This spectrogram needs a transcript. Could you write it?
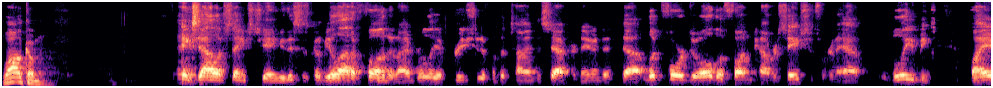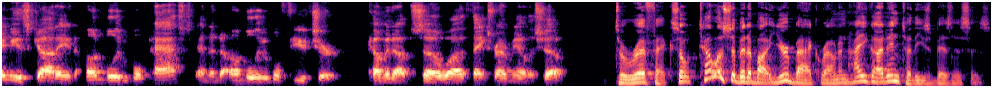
Welcome. Thanks, Alex. Thanks, Jamie. This is going to be a lot of fun, and I'm really appreciative of the time this afternoon and uh, look forward to all the fun conversations we're going to have. Believe me, Miami has got an unbelievable past and an unbelievable future coming up. So uh, thanks for having me on the show. Terrific. So tell us a bit about your background and how you got into these businesses.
